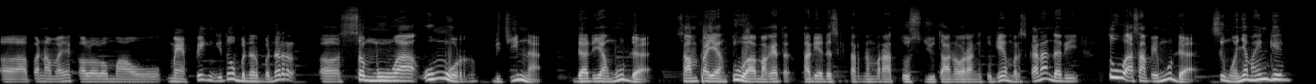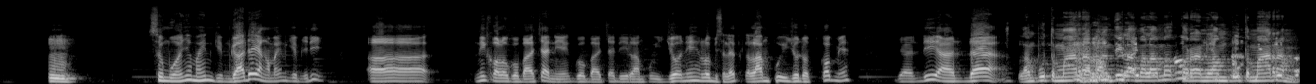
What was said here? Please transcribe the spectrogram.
eh, apa namanya kalau lo mau mapping itu benar-benar eh, semua umur di Cina dari yang muda sampai yang tua makanya tadi ada sekitar 600 jutaan orang itu gamers karena dari tua sampai muda semuanya main game. Hmm. semuanya main game gak ada yang nggak main game. Jadi eh ini kalau gue baca nih gue baca di lampu hijau nih lo bisa lihat ke lampuhijau.com ya jadi ada Lampu temaram Lampu nanti lama-lama koran lampu temaram.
